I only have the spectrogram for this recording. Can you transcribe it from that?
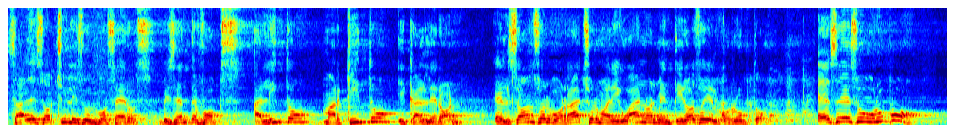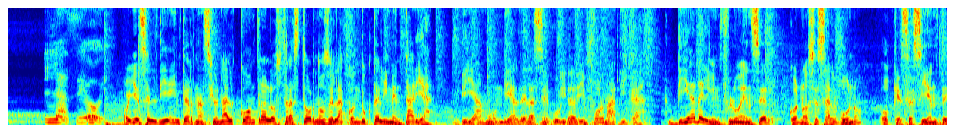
Sale Xochitl y sus voceros, Vicente Fox, Alito, Marquito y Calderón. El sonso, el borracho, el marihuano, el mentiroso y el corrupto. Ese es su grupo. Las de hoy. Hoy es el Día Internacional contra los Trastornos de la Conducta Alimentaria, Día Mundial de la Seguridad Informática, Día del Influencer, ¿conoces alguno? ¿O qué se siente?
